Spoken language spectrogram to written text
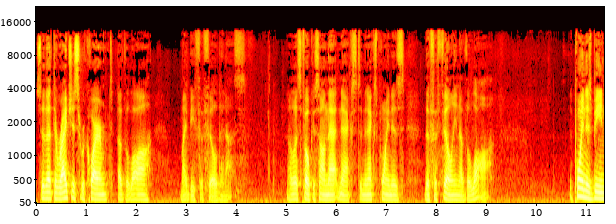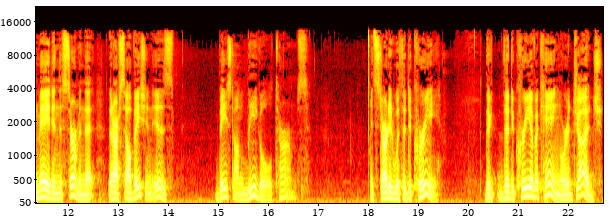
so that the righteous requirement of the law might be fulfilled in us. Now let's focus on that next. And the next point is the fulfilling of the law. The point is being made in this sermon that, that our salvation is based on legal terms. It started with a decree, the, the decree of a king or a judge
